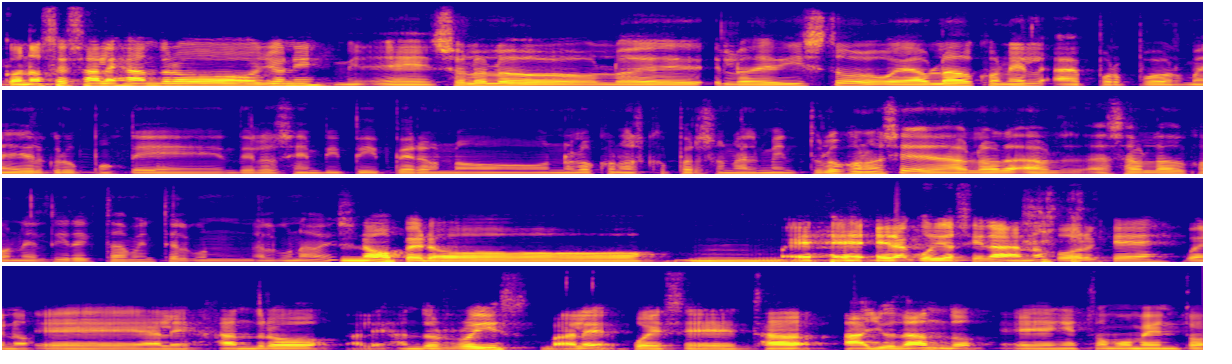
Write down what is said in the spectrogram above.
¿Conoces a Alejandro, Johnny? Eh, solo lo, lo, he, lo, he, visto o he hablado con él ah, por, por medio del grupo de, de, los MVP, pero no, no lo conozco personalmente. ¿Tú lo conoces? ¿Has hablado con él directamente algún, alguna vez? No, pero mm, era curiosidad, ¿no? Porque, bueno, eh, Alejandro, Alejandro Ruiz, ¿vale? Pues eh, está ayudando en estos momentos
